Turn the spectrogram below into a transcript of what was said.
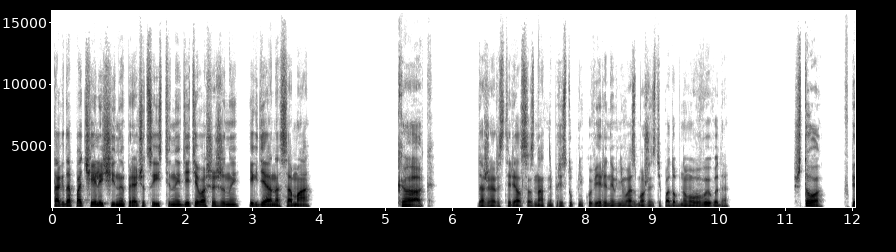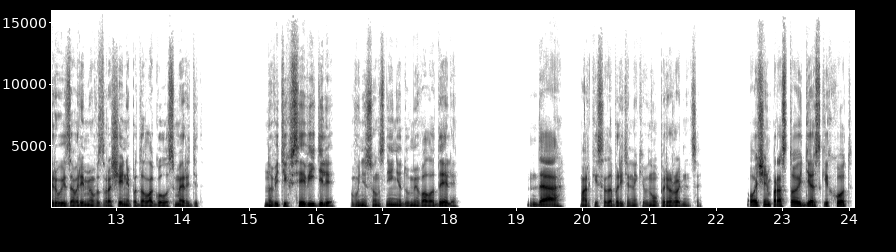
Тогда по чьей прячутся истинные дети вашей жены, и где она сама? Как? Даже растерялся знатный преступник, уверенный в невозможности подобного вывода. «Что?» – впервые за время возвращения подала голос Мередит. «Но ведь их все видели?» – в унисон с ней недоумевала Дели. «Да», – Маркиз одобрительно кивнул природнице. «Очень простой и дерзкий ход,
